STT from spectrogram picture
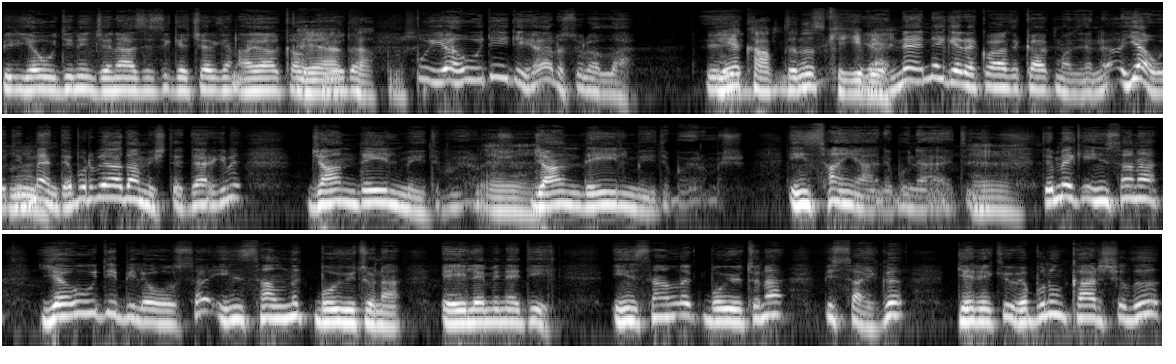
bir Yahudinin cenazesi geçerken ayağa kalkıyor da bu Yahudiydi ya Resulallah. Ee, Niye kalktınız ki gibi? Yani ne, ne gerek vardı kalkmaz yani. Yahudi hmm. mendebur bir adam işte der gibi. Can değil miydi buyurmuş. Evet. Can değil miydi buyurmuş. İnsan yani bu nihayetinde. Evet. Demek ki insana Yahudi bile olsa insanlık boyutuna, eylemine değil, insanlık boyutuna bir saygı gerekiyor ve bunun karşılığı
